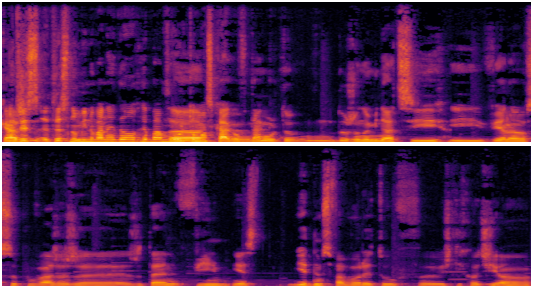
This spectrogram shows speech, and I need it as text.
Każdy... To, jest, to jest nominowane do chyba tak, multum Oscarów, tak? Multu, dużo nominacji i wiele osób uważa, że, że ten film jest jednym z faworytów, e, jeśli chodzi o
